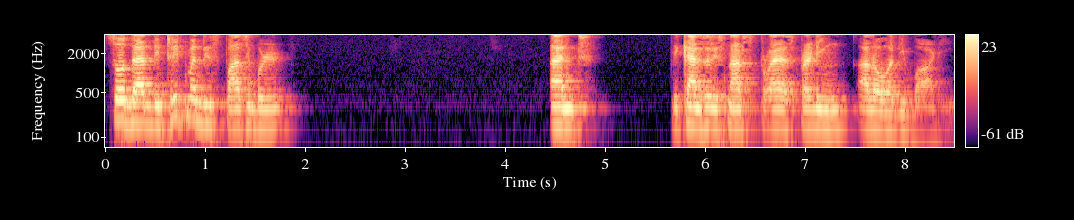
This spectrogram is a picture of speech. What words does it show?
so that the treatment is possible and the cancer is not spreading all over the body.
